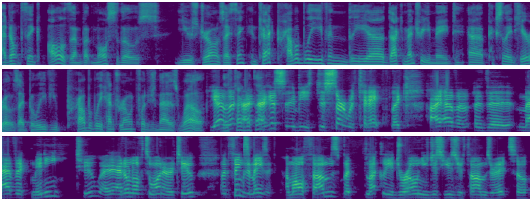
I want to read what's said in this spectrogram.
I don't think all of them, but most of those use drones. I think, in fact, probably even the uh, documentary you made, uh, Pixelated Heroes, I believe you probably had drone footage in that as well. Yeah, Let's let- talk about I, I guess it'd be to start with today. Like I have a, the Mavic Mini two. I, I, don't know if it's one or a two, but the thing's amazing. I'm all thumbs, but luckily a drone, you just use your thumbs, right? So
